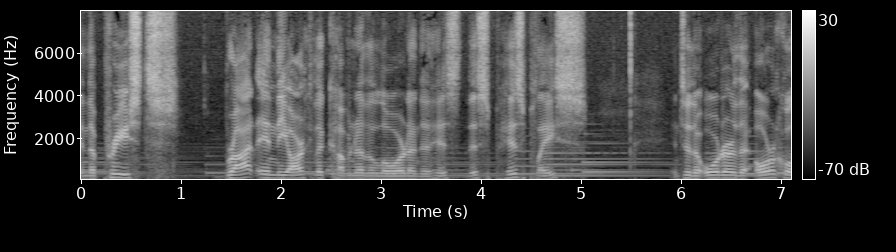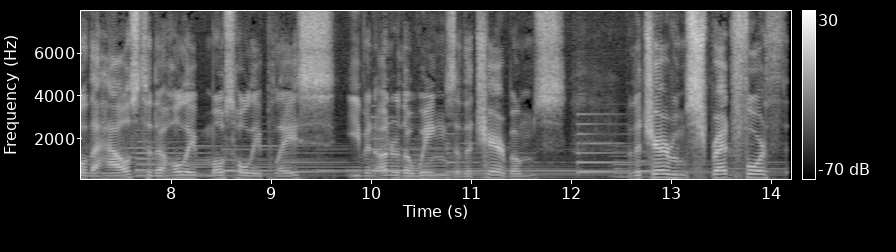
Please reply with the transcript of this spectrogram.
And the priests brought in the ark of the covenant of the Lord unto his this his place, into the order of the oracle of the house, to the holy most holy place, even under the wings of the cherubims. For the cherubims spread forth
